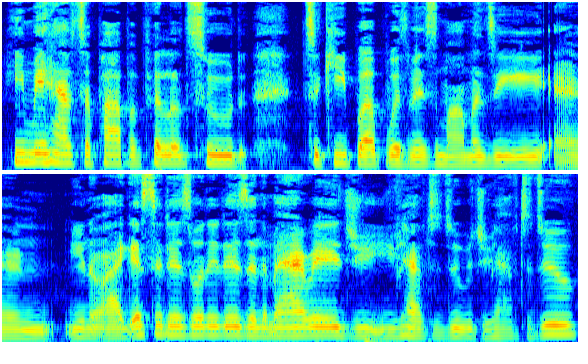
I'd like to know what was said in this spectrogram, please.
he may have to pop a pill or two to keep up with miss Momma Dee. And you know i guess it is what it is in a marriage. You you have to do what you have to do.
